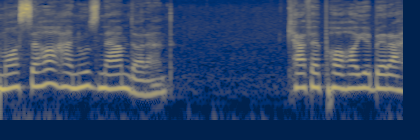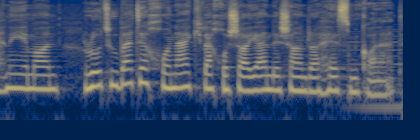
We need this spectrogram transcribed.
ماسه ها هنوز نم دارند. کف پاهای برهنهمان رطوبت خنک و خوشایندشان را حس می کند.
